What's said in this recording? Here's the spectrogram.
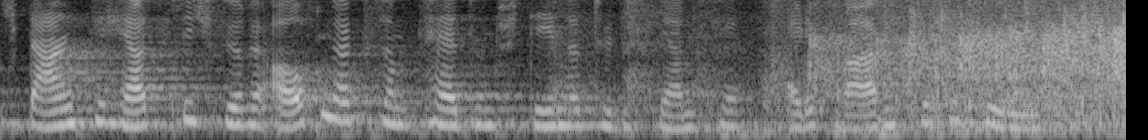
ich danke herzlich für Ihre Aufmerksamkeit und stehe natürlich gern für alle Fragen zur Verfügung.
